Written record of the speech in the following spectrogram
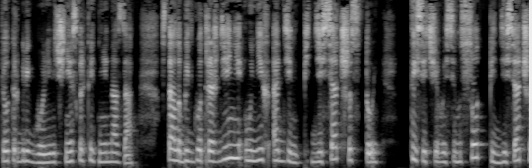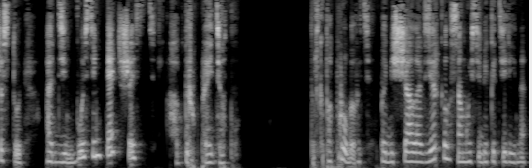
Петр Григорьевич несколько дней назад. Стало быть, год рождения у них один, 56-й, 1856-й, 1856, а вдруг пройдет. Только попробовать, пообещала в зеркало самой себе Катерина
